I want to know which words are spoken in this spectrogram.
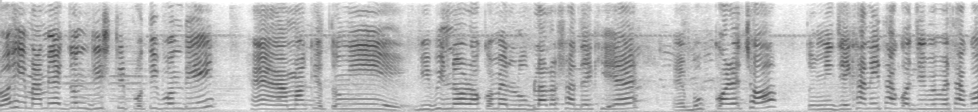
রহিম, আমি একজন দৃষ্টি প্রতিবন্ধী। হ্যাঁ আমাকে তুমি বিভিন্ন রকমের লুব লালসা দেখিয়ে বুক করেছ। তুমি যেখানেই থাকো, যেভাবে থাকো,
